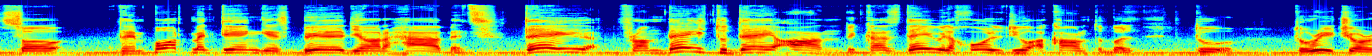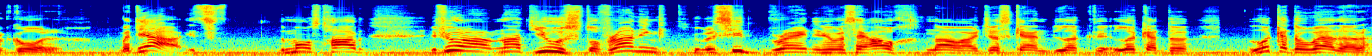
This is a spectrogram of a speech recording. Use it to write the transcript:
So the important thing is build your habits day from day to day on because they will hold you accountable to to reach your goal. But yeah, it's the most hard. If you are not used of running, you will see rain and you will say, "Oh, no, I just can't look look at the look at the weather.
